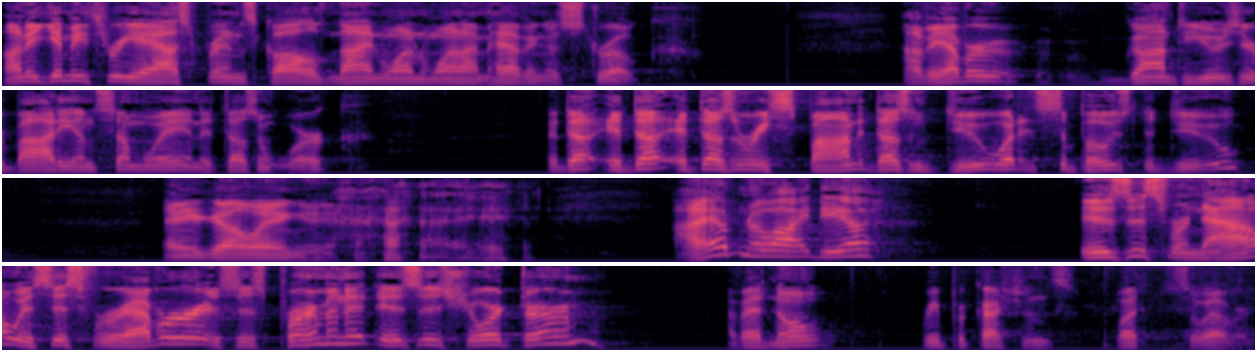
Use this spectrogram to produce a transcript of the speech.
Honey, give me three aspirins, call 911, I'm having a stroke. Have you ever gone to use your body in some way and it doesn't work? It, do, it, do, it doesn't respond, it doesn't do what it's supposed to do? And you're going, I have no idea. Is this for now? Is this forever? Is this permanent? Is this short term? I've had no repercussions whatsoever.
